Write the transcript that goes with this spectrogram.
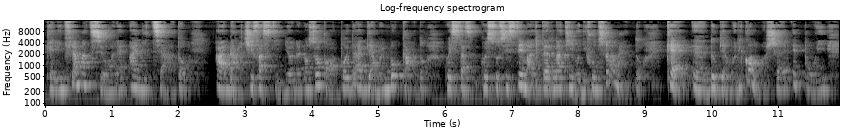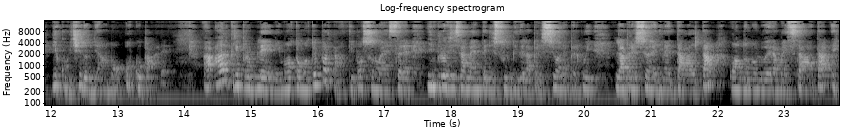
che l'infiammazione ha iniziato a darci fastidio nel nostro corpo e abbiamo imboccato questa, questo sistema alternativo di funzionamento che eh, conoscere e poi di cui ci dobbiamo occupare. Altri problemi molto molto importanti possono essere improvvisamente disturbi della pressione, per cui la pressione diventa alta quando non lo era mai stata e,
